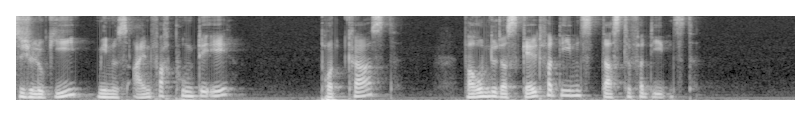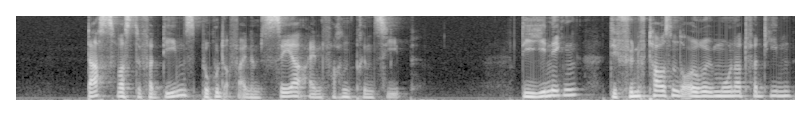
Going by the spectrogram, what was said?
psychologie-einfach.de Podcast Warum du das Geld verdienst, das du verdienst. Das, was du verdienst, beruht auf einem sehr einfachen Prinzip. Diejenigen, die 5000 Euro im Monat verdienen,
